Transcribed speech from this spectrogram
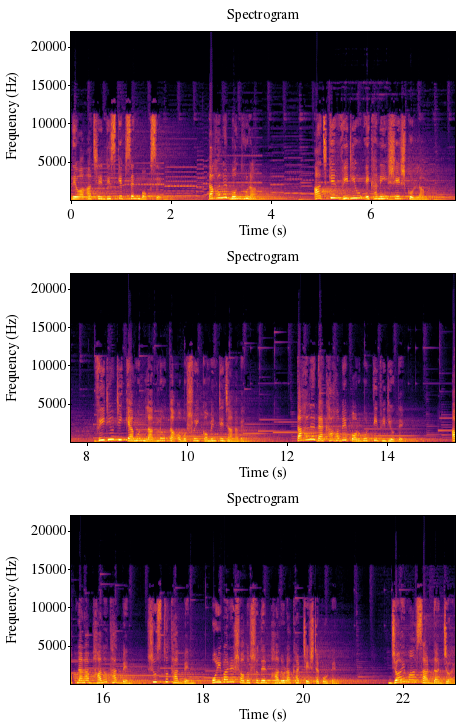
দেওয়া আছে ডিসক্রিপশন বক্সে। তাহলে বন্ধুরা, আজকের ভিডিও এখানেই শেষ করলাম। ভিডিওটি কেমন লাগল তা অবশ্যই কমেন্টে জানাবেন। তাহলে দেখা হবে পরবর্তী ভিডিওতে। আপনারা ভালো থাকবেন, সুস্থ থাকবেন। পরিবারের সদস্যদের ভালো রাখার চেষ্টা করবেন। জয় মা সারদার জয়।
